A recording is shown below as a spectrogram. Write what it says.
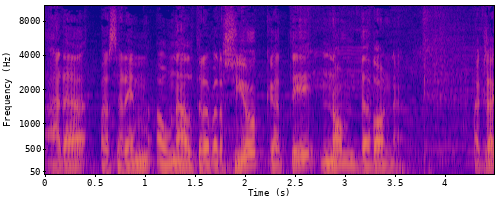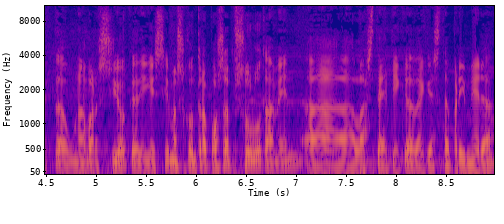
Ara passarem a una altra versió que té nom de dona. Exacte, una versió que, diguéssim, es contraposa absolutament a l'estètica d'aquesta primera.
